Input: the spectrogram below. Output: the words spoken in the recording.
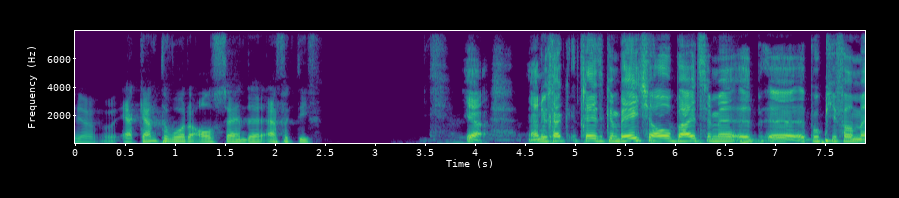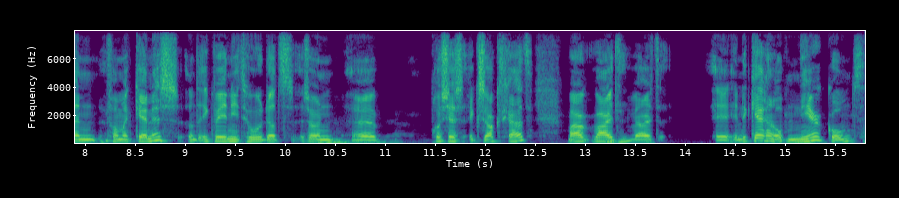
ja, erkend te worden als zijnde effectief. Ja, nou, nu ga ik, treed ik een beetje al buiten me, het, uh, het, boekje van mijn, van mijn kennis. Want ik weet niet hoe dat zo'n proces exact gaat. Maar waar het, mhm. waar het in de kern op neerkomt,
